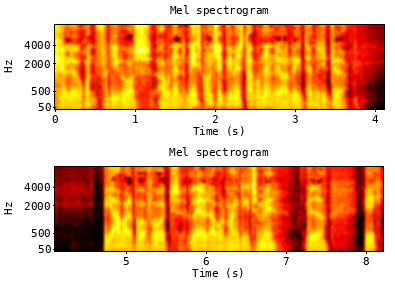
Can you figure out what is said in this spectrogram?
kan løbe rundt, fordi vores abonnenter... Næste grund til, at vi mister abonnenter i øjeblikket, den er, de dør. Vi arbejder på at få et, lavet et abonnement, de kan tage med videre. Vi har ikke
